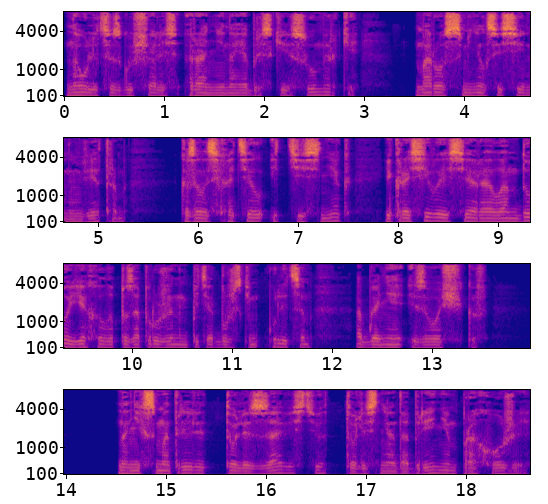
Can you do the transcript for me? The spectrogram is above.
На улице сгущались ранние ноябрьские сумерки, мороз сменился сильным ветром, казалось, хотел идти снег — и красивая серая ландо ехала по запруженным петербургским улицам, обгоняя извозчиков. На них смотрели то ли с завистью, то ли с неодобрением прохожие.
